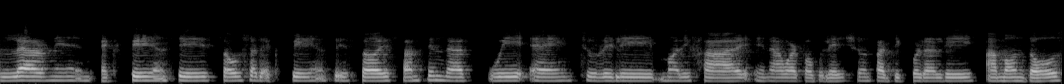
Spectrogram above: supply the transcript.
learning experiences, social experiences. So it's something that we aim to really modify in our our population, particularly among those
